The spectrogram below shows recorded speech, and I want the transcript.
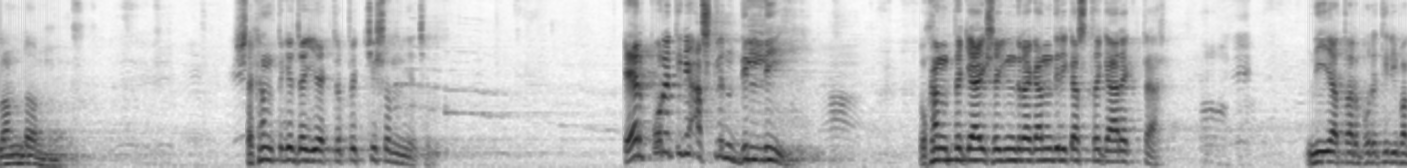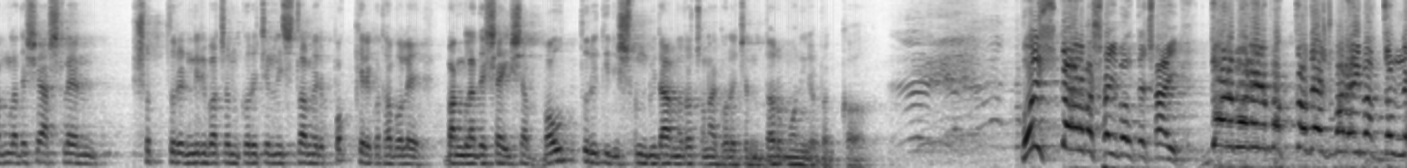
লন্ডন। সেখান থেকে যাই একটা প্রেকচিশন নিয়েছেন। এরপরে তিনি আসলেন দিল্লি। ওখান থেকে আইসা ইন্দিরা গান্ধীর কাছ থেকে আরেকটা। নিয়ে তারপরে তিনি বাংলাদেশে আসলেন। সত্তরের নির্বাচন করেছিলেন, ইসলামের পক্ষের কথা বলে বাংলাদেশে হিসাব বাউত্তরে তিনি সংবিধান রচনা করেছেন ধর্ম নিরপেক্ষ পরিষ্কার ভাষায় বলতে চাই ধর্ম নিরপেক্ষ দেশ বানাইবার জন্য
